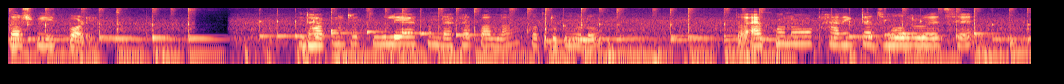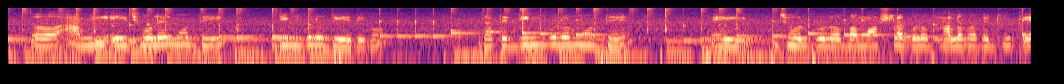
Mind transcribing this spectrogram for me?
দশ মিনিট পরে। ঢাকনাটা তুলে এখন দেখার পাল্লা কতটুকু হলো? তো এখনও খানিকটা ঝোল রয়েছে। তো আমি এই ঝোলের মধ্যেই ডিমগুলো দিয়ে দিব। যাতে ডিমগুলোর মধ্যে এই ঝোলগুলো বা মশলাগুলো ভালোভাবে ঢুকে।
